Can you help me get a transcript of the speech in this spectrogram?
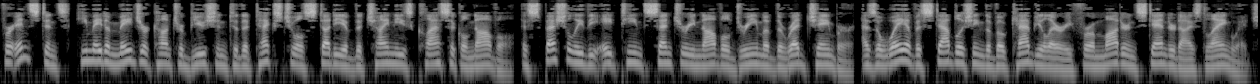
For instance, he made a major contribution to the textual study of the Chinese classical novel, especially the 18th-century novel Dream of the Red Chamber, as a way of establishing the vocabulary for a modern standardized language.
